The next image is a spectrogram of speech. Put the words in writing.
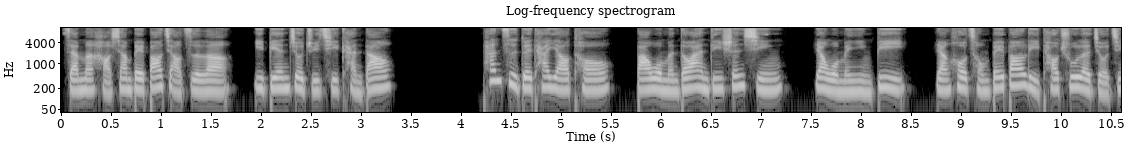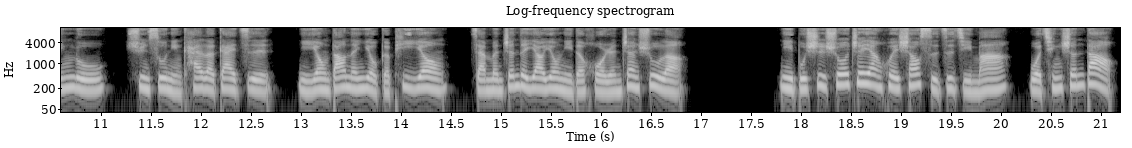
咱们好像被包饺子了！一边就举起砍刀。潘子对他摇头，把我们都按低身形，让我们隐蔽。然后从背包里掏出了酒精炉，迅速拧开了盖子。你用刀能有个屁用？咱们真的要用你的火人战术了？你不是说这样会烧死自己吗？我轻声道。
